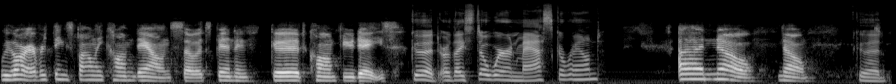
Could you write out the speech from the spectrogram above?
We are. Everything's finally calmed down. So, it's been a good, calm few days. Good. Are they still wearing masks around? Uh, no, no. Good.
